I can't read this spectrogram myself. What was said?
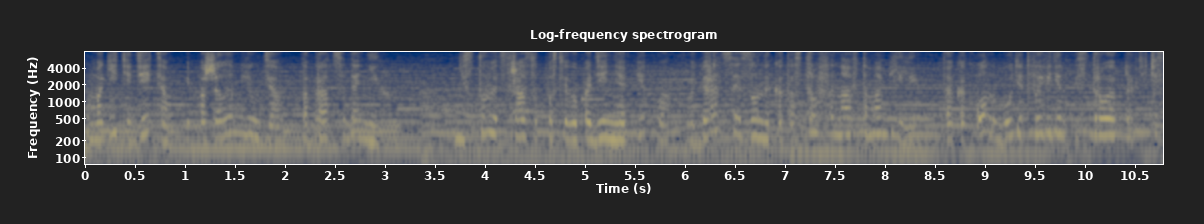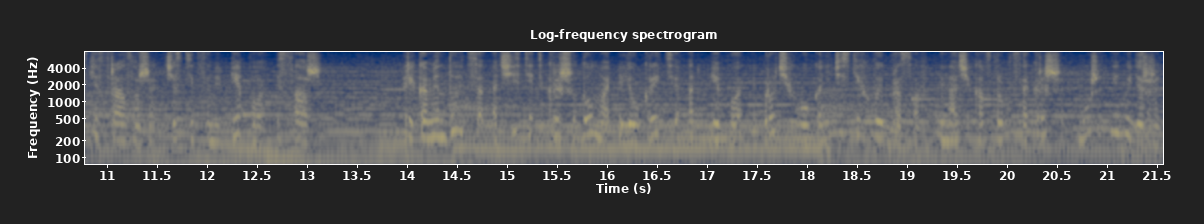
Помогите детям и пожилым людям добраться до них. Не стоит сразу после выпадения пепла выбираться из зоны катастрофы на автомобиле, так как он будет выведен из строя практически сразу же частицами пепла и сажи. Рекомендуется очистить крышу дома или укрытие от пепла и прочих вулканических выбросов, иначе конструкция крыши может не выдержать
